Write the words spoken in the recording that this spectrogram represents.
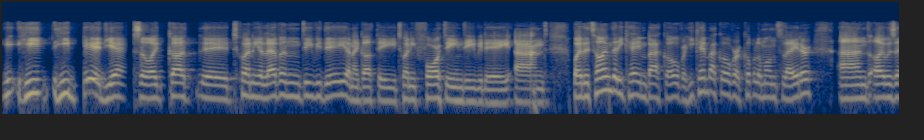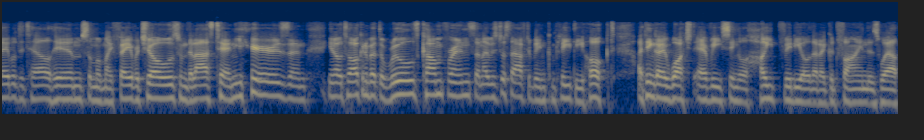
He, he he did, yeah. So I got the 2011 DVD and I got the 2014 DVD. And by the time that he came back over, he came back over a couple of months later, and I was able to tell him some of my favorite shows from the last 10 years, and you know, talking about the rules conference. And I was just after being completely hooked. I think I watched every single hype video that I could find as well,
